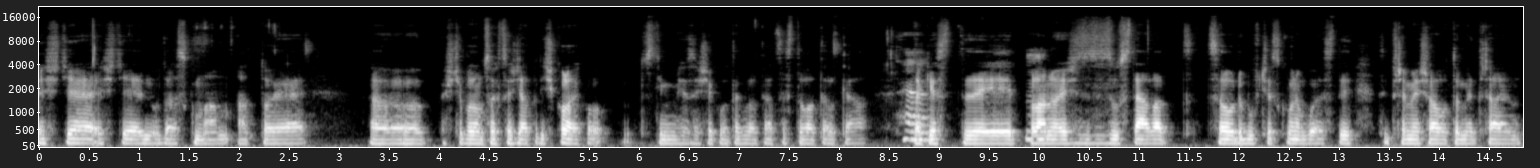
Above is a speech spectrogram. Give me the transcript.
Ještě, ještě jednu otázku mám a to je uh, ještě potom, co chceš dělat po té škole, jako s tím, že jsi jako tak velká cestovatelka, Ha. tak jestli plánuješ zůstávat celou dobu v Česku, nebo jestli si přemýšlel o tom, je třeba, jen,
